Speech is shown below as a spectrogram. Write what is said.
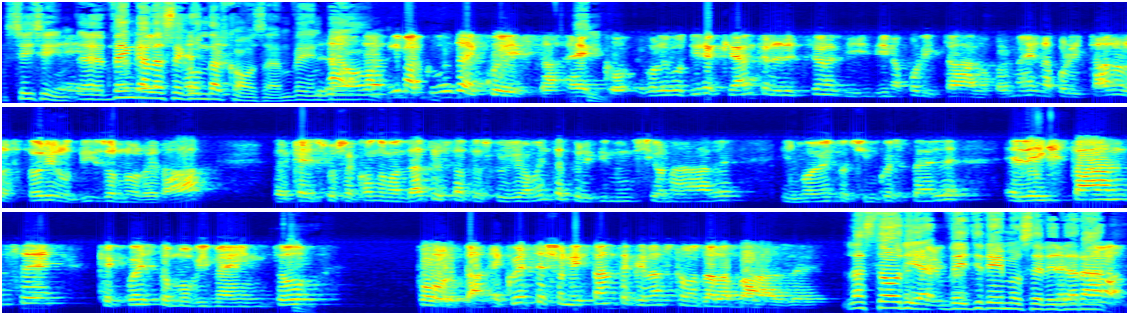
Sì, sì, eh, venga la seconda cosa. La, la, prima cosa è questa, ecco, sì. volevo dire che anche l'elezione di, di Napolitano, per me Napolitano la storia lo disonorerà, perché il suo secondo mandato è stato esclusivamente per ridimensionare il Movimento 5 Stelle e le istanze che questo movimento porta e queste sono istanze che nascono dalla base. La storia perché, vedremo se le darà no,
